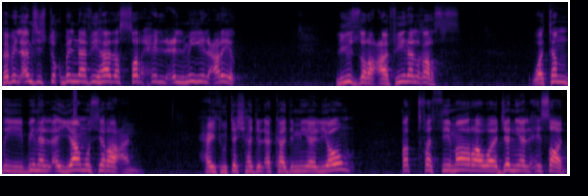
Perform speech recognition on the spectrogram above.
فبالأمس استقبلنا في هذا الصرح العلمي العريق ليزرع فينا الغرس وتمضي بنا الأيام سراعا حيث تشهد الأكاديمية اليوم قطف الثمار وجني الحصاد.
